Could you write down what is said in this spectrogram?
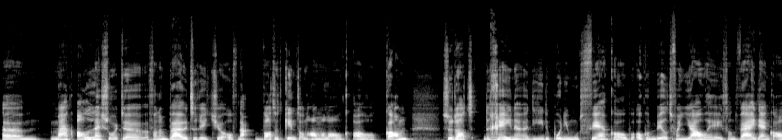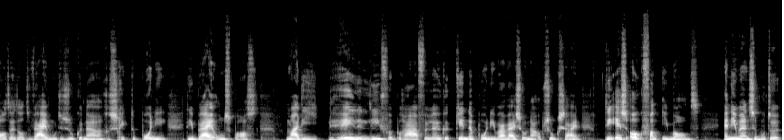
Um, maak allerlei soorten van een buitenritje. Of nou, wat het kind dan allemaal al, al kan zodat degene die de pony moet verkopen ook een beeld van jou heeft. Want wij denken altijd dat wij moeten zoeken naar een geschikte pony die bij ons past. Maar die hele lieve, brave, leuke kinderpony waar wij zo naar op zoek zijn, die is ook van iemand. En die mensen moeten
